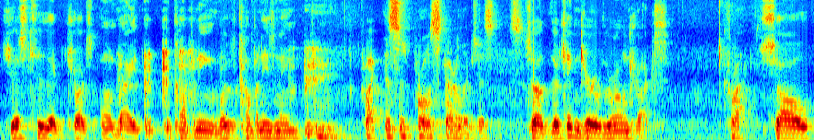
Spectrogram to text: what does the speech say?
just to the trucks owned by the company, what was the company's name? Correct, this is ProStar Logistics. So they're taking care of their own trucks. Correct. So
